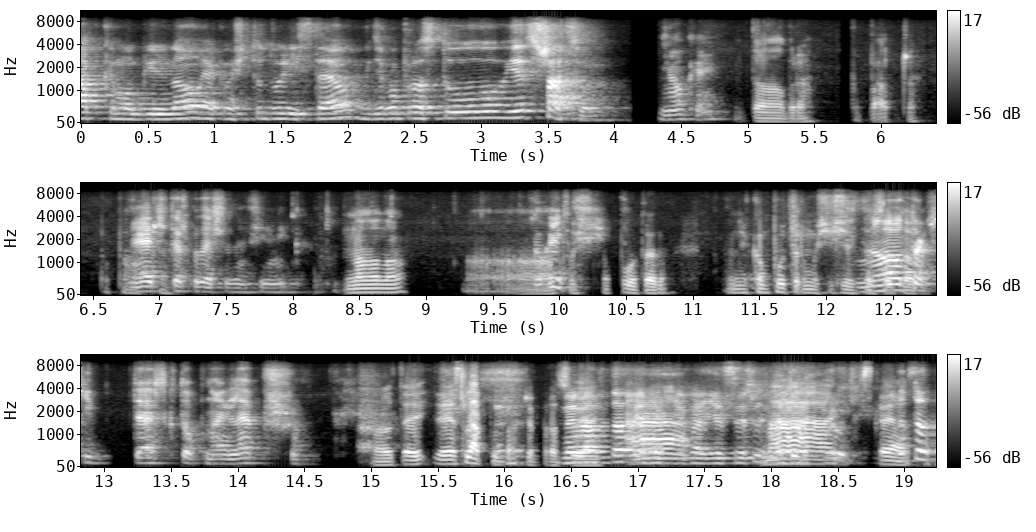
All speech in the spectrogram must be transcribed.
apkę mobilną, jakąś to-do listę, gdzie po prostu jest szacun. No okej. Dobra, popatrzę. No popatrzę. Ja ci też podeślę ten filmik. No, no, no. O, Okej. coś komputer. No Nie komputer musi się No zdecydować. taki desktop najlepszy. Ale to jest laptop, czym Na pracuję. laptopie A. chyba nie słyszysz. No, No, wszystko No to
